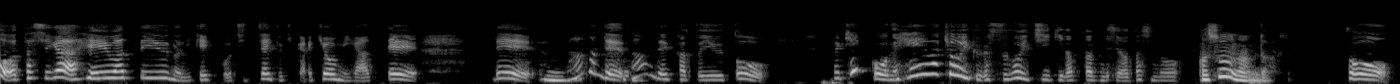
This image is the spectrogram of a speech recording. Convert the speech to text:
と私が平和っていうのに結構ちっちゃい時から興味があって、で、うんなんで、なんでかというと、結構ね、平和教育がすごい地域だったんですよ、私のあ、そうなんだ。そ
